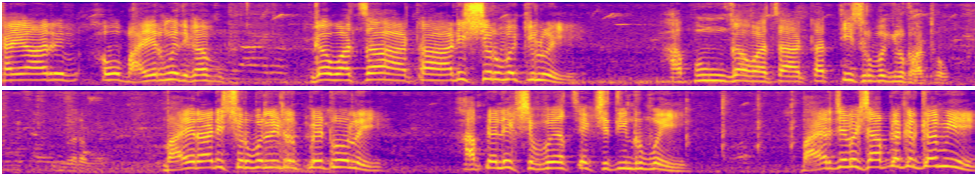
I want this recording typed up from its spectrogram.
काही अरे अहो बाहेर माहिती का गव्हाचा आटा अडीचशे रुपये किलो आहे. आपण गव्हाचा आटा तीस रुपये किलो खातो. बरोबर बाहेर अडीचशे रुपये लिटर पेट्रोल आहे. आपल्याला एकशे पाच एकशे तीन रुपये. बाहेरच्यापेक्षा आपल्याकडे कमी आहे.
